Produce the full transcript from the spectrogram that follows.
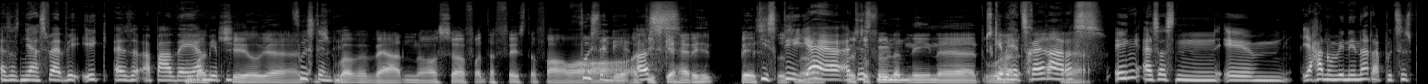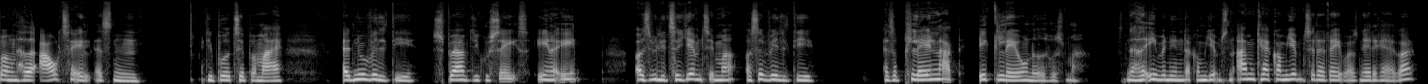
Altså sådan, jeg er svært ved ikke altså, at bare være bare med dem. chill, ja. Du Fuldstændig. skal bare være verden og sørge for, at der er fest og farver. Fuldstændig. Og, og de skal have det bedste. de skal- og sådan ja, noget. ja, at Hvis det du sådan- føler, at den ene er... at Du Skal vi har- have tre retters? Ja. Ikke? Altså sådan, øhm, jeg har nogle veninder, der på et tidspunkt havde aftalt, at sådan, de boede til på mig, at nu ville de spørge, om de kunne ses en og en, og så ville de tage hjem til mig, og så ville de altså planlagt ikke lave noget hos mig. Sådan, jeg havde en veninde, der kom hjem sådan, "Ej, men kan jeg komme hjem til dig i dag? Og sådan, ja, det kan jeg godt.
